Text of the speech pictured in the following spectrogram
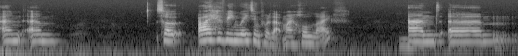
And um, so I have been waiting for that my whole life, and um,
